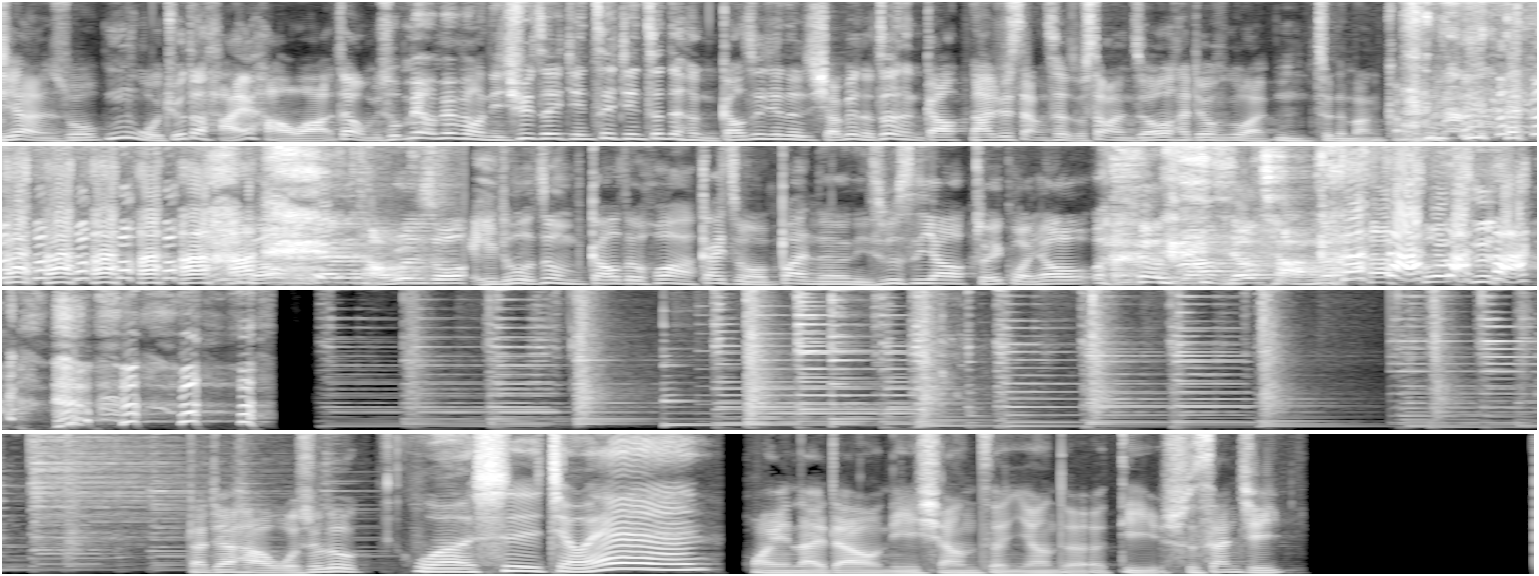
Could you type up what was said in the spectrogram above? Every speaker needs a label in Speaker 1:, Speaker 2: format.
Speaker 1: 其他人说，嗯，我觉得还好啊。但我们说没有没有没有，你去这间，这间真的很高，这间的小便斗真的很高。然后去上厕所，上完之后他就说，嗯，真的蛮高的。然后我们开始讨论说，哎，如果这么高的话，该怎么办呢？你是不是要水管要 拉比较长啊？或是？大家好，我是 Luke，
Speaker 2: 我是九 N，
Speaker 1: 欢迎来到你想怎样的第十三集。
